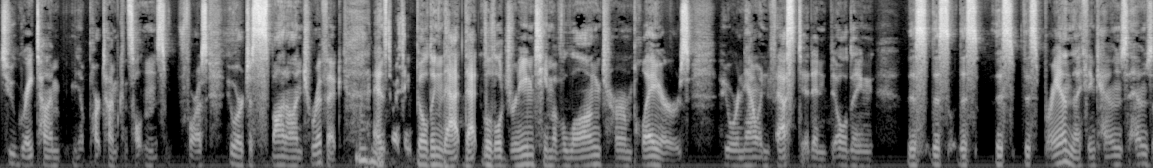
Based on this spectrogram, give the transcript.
two great time, you know, part-time consultants for us who are just spot on terrific. Mm-hmm. And so I think building that that little dream team of long-term players who are now invested in building this this this this this brand I think has has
